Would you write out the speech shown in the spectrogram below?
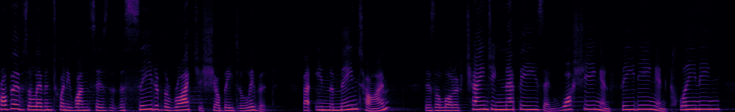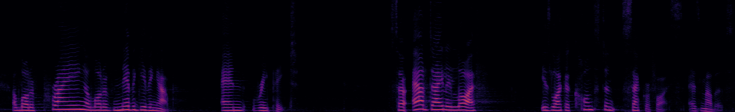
Proverbs 11:21 says that the seed of the righteous shall be delivered. But in the meantime, there's a lot of changing nappies and washing and feeding and cleaning, a lot of praying, a lot of never giving up and repeat. So our daily life is like a constant sacrifice as mothers.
